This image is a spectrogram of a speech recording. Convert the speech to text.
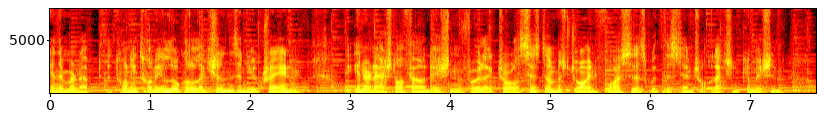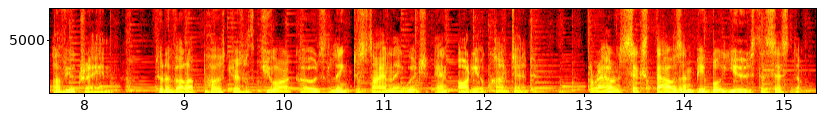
In the run up to the 2020 local elections in Ukraine, the International Foundation for Electoral Systems joined forces with the Central Election Commission of Ukraine to develop posters with QR codes linked to sign language and audio content. Around 6,000 people used the system.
